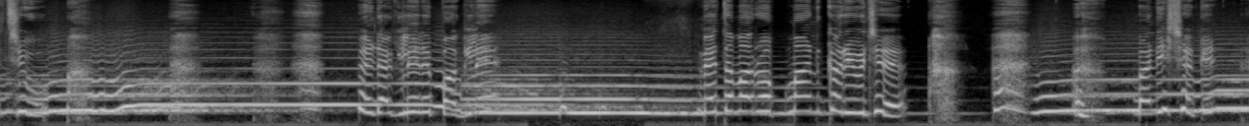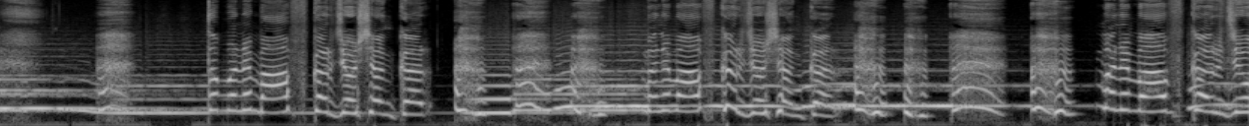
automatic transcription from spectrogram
ગુનેગાર છું. મેં ડગલે ને પગલે મેં તમારું અપમાન કર્યું છે. બની શકે તો મને માફ કરજો, શંકર. મને માફ કરજો, શંકર. મને માફ કરજો.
